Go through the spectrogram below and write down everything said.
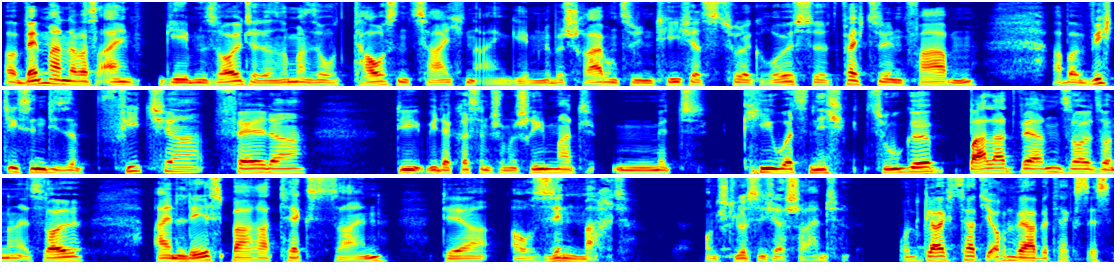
Aber wenn man da was eingeben sollte, dann soll man so 1000 Zeichen eingeben, eine Beschreibung zu den T-Shirts, zu der Größe, vielleicht zu den Farben. Aber wichtig sind diese Feature-Felder, die, wie der Christian schon beschrieben hat, mit Keywords nicht zugeballert werden soll, sondern es soll ein lesbarer Text sein, der auch Sinn macht und schlüssig erscheint. und gleichzeitig auch ein Werbetext ist.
